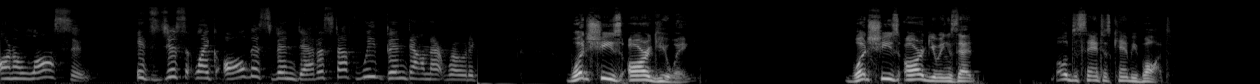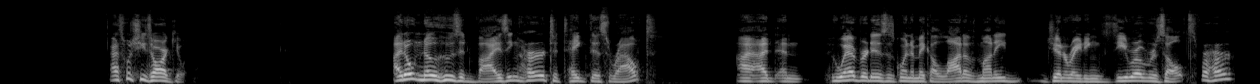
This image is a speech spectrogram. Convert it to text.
on a lawsuit. It's just like all this vendetta stuff. We've been down that road. What she's arguing, what she's arguing is that, well, DeSantis can't be bought. That's what she's arguing. I don't know who's advising her to take this route. I, I and whoever it is is going to make a lot of money generating zero results for her.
